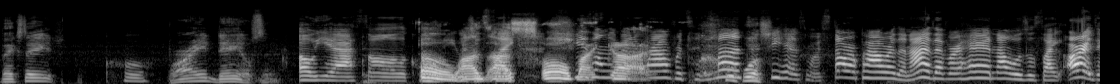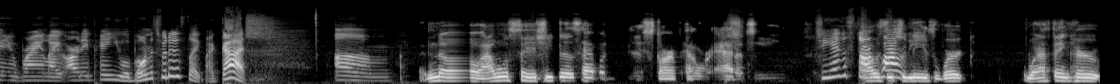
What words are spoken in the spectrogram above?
backstage? Who? Bryan Danielson. Oh yeah, I saw the quote. Oh, he was I- just I like, s- oh she's my only God. been around for ten months Well- and she has more star power than I've ever had. And I was just like, all right, Daniel Bryan, like, are they paying you a bonus for this? Like, my God. Um, No, I will say she does have a, a star power attitude. she has a star Obviously, she needs work. But I think her,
